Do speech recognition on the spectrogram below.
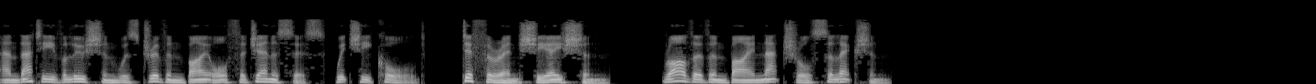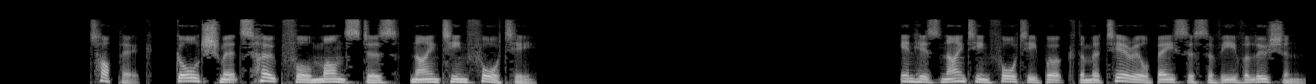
and that evolution was driven by orthogenesis, which he called differentiation, rather than by natural selection. Goldschmidt's Hopeful Monsters, 1940 In his 1940 book The Material Basis of Evolution,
